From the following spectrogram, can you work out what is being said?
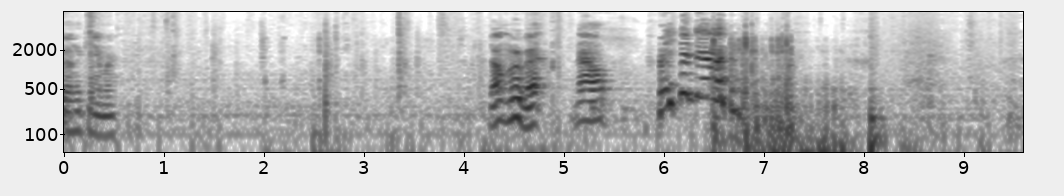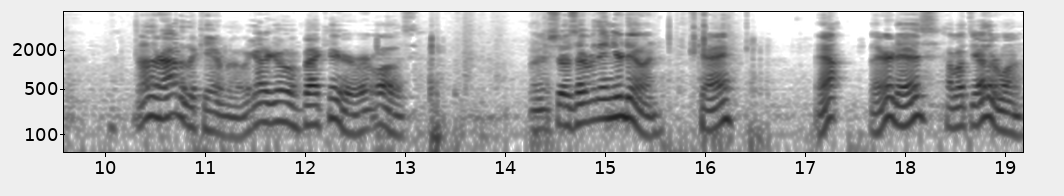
On the camera. Don't move it. No. What are you doing? Now they're out of the camera. We gotta go back here where it was. And it shows everything you're doing. Okay. Yeah, there it is. How about the other one?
